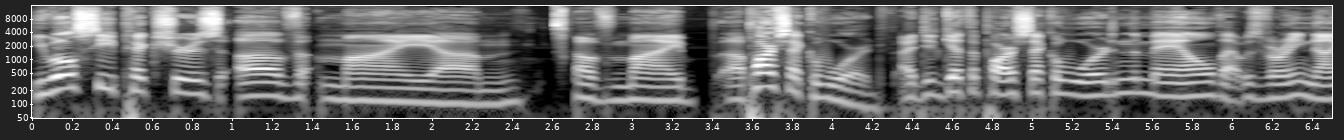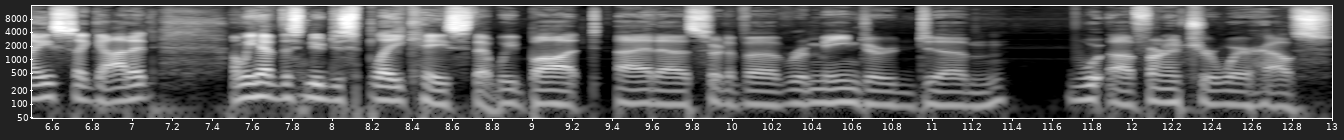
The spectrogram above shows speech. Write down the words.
You will see pictures of my um, of my uh, Parsec Award. I did get the Parsec Award in the mail. That was very nice. I got it, and we have this new display case that we bought at a sort of a remaindered um, w- uh, furniture warehouse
